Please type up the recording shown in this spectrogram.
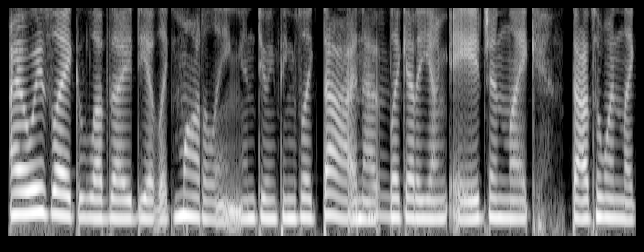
I always like love the idea of like modeling and doing things like that and at Mhm. like at a young age and like that's when like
